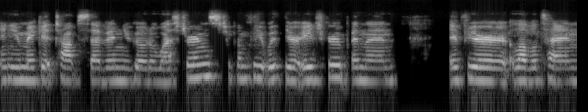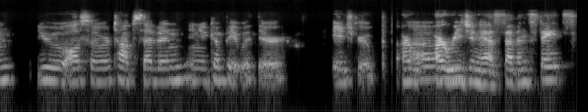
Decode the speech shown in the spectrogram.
and you make it top seven, you go to westerns to compete with your age group. And then if you're level 10, you also are top seven and you compete with your age group. Our, um, our region has seven states.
